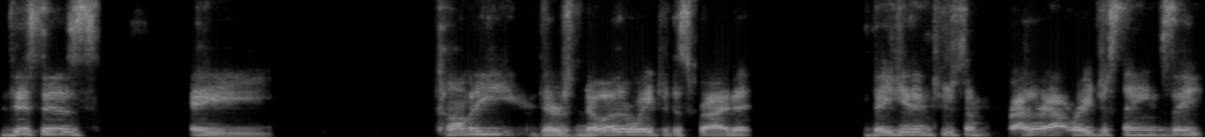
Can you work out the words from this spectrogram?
This is a comedy. There's no other way to describe it. They get into some rather outrageous things. They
